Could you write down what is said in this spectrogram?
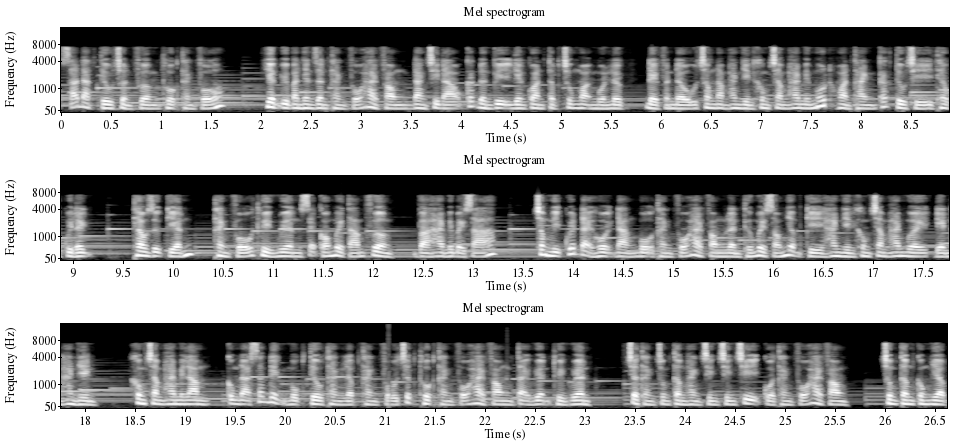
xã đạt tiêu chuẩn phường thuộc thành phố. Hiện Ủy ban nhân dân thành phố Hải Phòng đang chỉ đạo các đơn vị liên quan tập trung mọi nguồn lực để phấn đấu trong năm 2021 hoàn thành các tiêu chí theo quy định. Theo dự kiến, thành phố Thủy Nguyên sẽ có 18 phường và 27 xã. Trong nghị quyết Đại hội Đảng bộ thành phố Hải Phòng lần thứ 16 nhiệm kỳ 2020 đến 2025 cũng đã xác định mục tiêu thành lập thành phố trực thuộc thành phố Hải Phòng tại huyện Thủy Nguyên, trở thành trung tâm hành chính chính trị của thành phố Hải Phòng, trung tâm công nghiệp,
